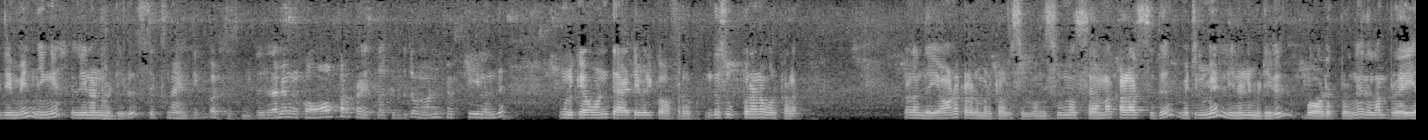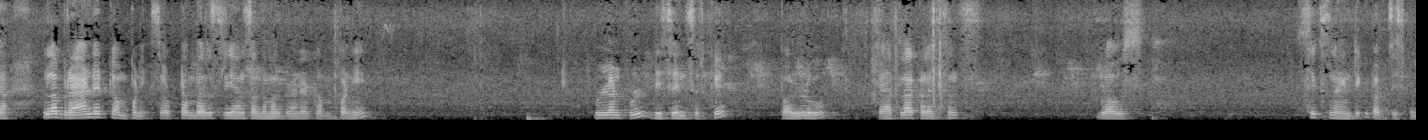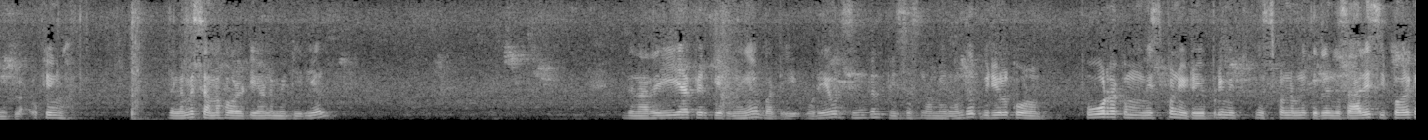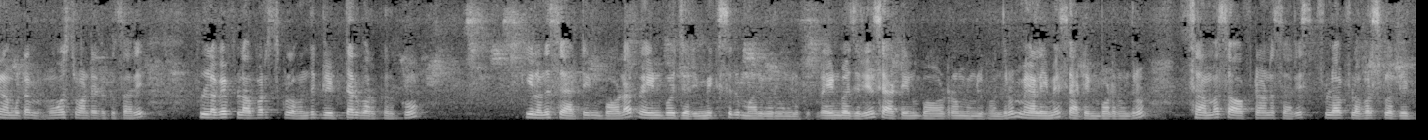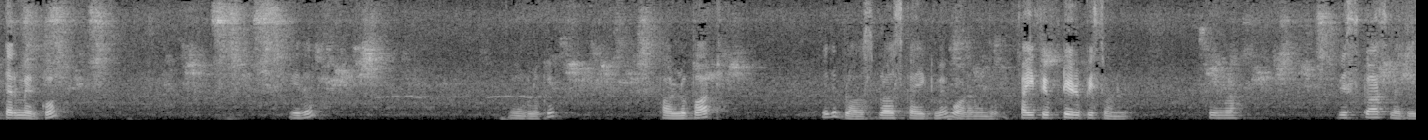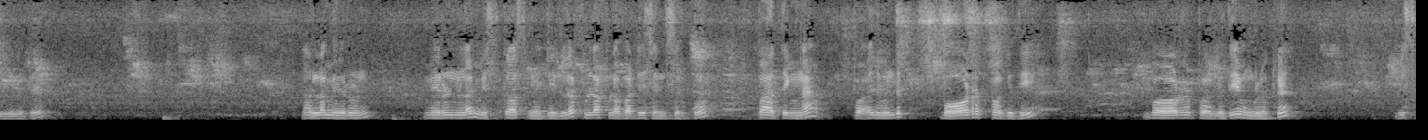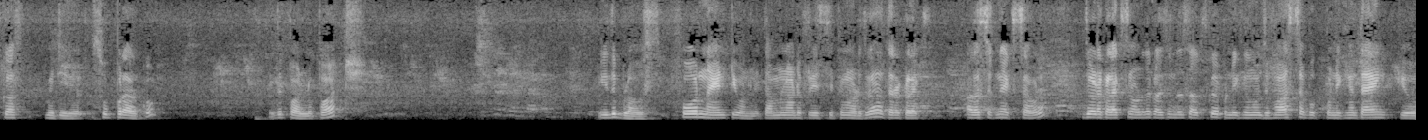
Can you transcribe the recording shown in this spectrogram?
இதுவுமே நீங்கள் லினன் மெட்டீரியல் சிக்ஸ் நைன்ட்டிக்கு பர்ச்சேஸ் பண்ணிக்கலாம். இதெல்லாமே உங்களுக்கு ஆஃபர் ப்ரைஸ் தான். கிட்டத்தட்ட ஒன் ஃபிஃப்டிலேருந்து உங்களுக்கு ஒன் தேர்ட்டி வரைக்கும் ஆஃபர் இருக்கும். இந்த சூப்பரான ஒரு கலர் அதனால் அந்த யானை கலர் மாதிரி கலர் சொல்லுவாங்க. சும்மா செம கலர்ஸ் இது. மெட்டீரியலுமே லினன் மெட்டீரியல் பார்டர் பாருங்கள் இதெல்லாம் பிரையா இதெல்லாம் பிராண்டட் கம்பெனி செப்டம்பர் ஸ்ரீயான்ஸ் அந்த மாதிரி branded company full and full designs இருக்குது பல்லு கேட்லா கலெக்ஷன்ஸ் ப்ளவுஸ் சிக்ஸ் நைன்ட்டிக்கு பர்ச்சேஸ் பண்ணிக்கலாம். ஓகேங்களா இதெல்லாமே செம குவாலிட்டியான மெட்டீரியல் இது நிறையா பேர் கேட்டிருந்தீங்க பட் ஒரே ஒரு சிங்கிள் பீசஸ் நம்ம இதை வந்து வீடியோவில் போடுறக்கு மிஸ் பண்ணிவிட்டோம் எப்படி மிஸ் பண்ணோம்னு தெரியல. இந்த சாரீஸ் இப்போ வரைக்கும் நம்மகிட்ட மோஸ்ட் வாண்டட் இருக்குது சாரீ ஃபுல்லாகவே ஃப்ளவர்ஸ்குள்ளே வந்து கிளிட்டர் ஒர்க் இருக்கும். கீழே வந்து satin border rainbow zari mixed மாதிரி வரும் உங்களுக்கு. ரெயின்போ ஜரியும் சாட்டின் பார்டரும் உங்களுக்கு வந்துடும் மேலேயுமே சாட்டின் பார்டர் வந்துடும் செம சாஃப்டான சாரீஸ் ஃபுல்லாக ஃப்ளவர்ஸ்குள்ள கிளிட்டருமே இருக்கும். இது உங்களுக்கு பல்லு பார்ட் இது ப்ளவுஸ் ப்ளவுஸ் கைக்குமே பார்டர் வந்துடும் ஃபைவ் ஃபிஃப்டி ருபீஸ் ஒன்று சரிங்களா? விஸ்காஸ் மெட்டீரியல் இது. நல்ல மெரூன் மெரூனில் மிஸ்காஸ் மெட்டீரியலில் ஃபுல்லாக ஃப்ளவர் டிசைன்ஸ் இருக்கும். பார்த்தீங்கன்னா இது வந்து பார்டர் பகுதி. பார்டர் பகுதி உங்களுக்கு விஸ்காஸ் மெட்டீரியல் சூப்பராக இருக்கும். இது பல்லு பார்ட் இது blouse four ninety only Tamil Nadu free shipping எடுத்து அதோட கலெக்ஸ் அதை செட்னா எக்ஸ்ட்ரா வரும். இதோட கலெக்ஷன் வந்து கலெக்ஷன் சப்ஸ்கிரைப் பண்ணிக்கோங்க. கொஞ்சம் ஃபாஸ்ட்டாக புக் பண்ணிக்கோங்க. தேங்க்யூ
